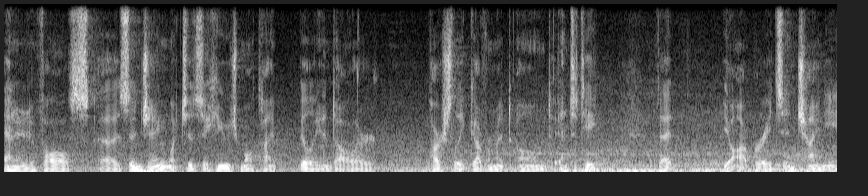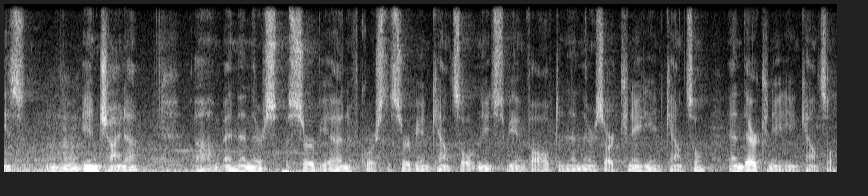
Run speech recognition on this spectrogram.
And it involves uh, Zijin, which is a huge multi-billion-dollar, partially government-owned entity that you know operates in Chinese, in China. Um, and then there's Serbia, and of course the Serbian counsel needs to be involved. And then there's our Canadian counsel and their Canadian counsel.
